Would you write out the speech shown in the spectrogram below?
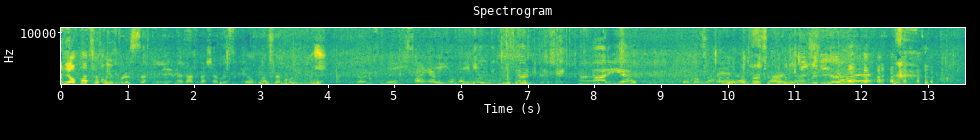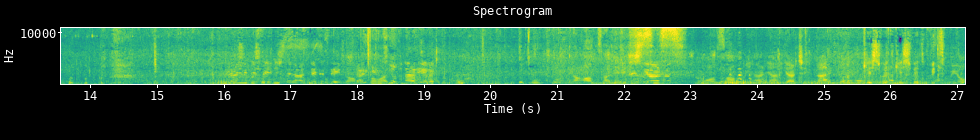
Kleopatra koyun burası. Evet arkadaşlar burası Kleopatra koyunmuş. Gördüğünüz gibi sahile indik. Evet, süper bir yer. şöyle bir cam var. Ya Antalya muazzam bir yer yani gerçekten keşfet keşfet bitmiyor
